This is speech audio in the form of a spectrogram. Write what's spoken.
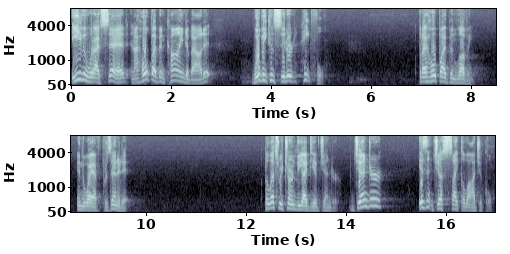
Even what I've said, and I hope I've been kind about it, will be considered hateful. But I hope I've been loving in the way I've presented it. But let's return to the idea of gender. Gender isn't just psychological.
